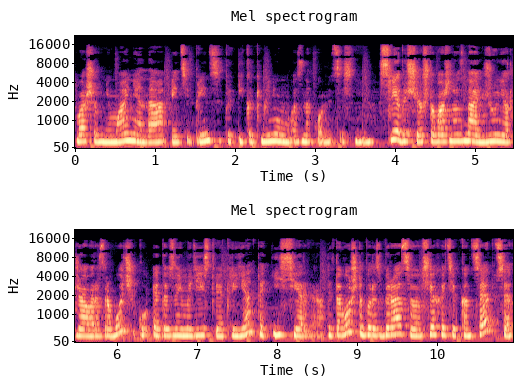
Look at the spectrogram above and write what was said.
ваше внимание на эти принципы и как минимум ознакомиться с ними. Следующее, что важно знать junior Java разработчику, это взаимодействие клиента и сервера. Для того, чтобы разбираться во всех этих концепциях,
